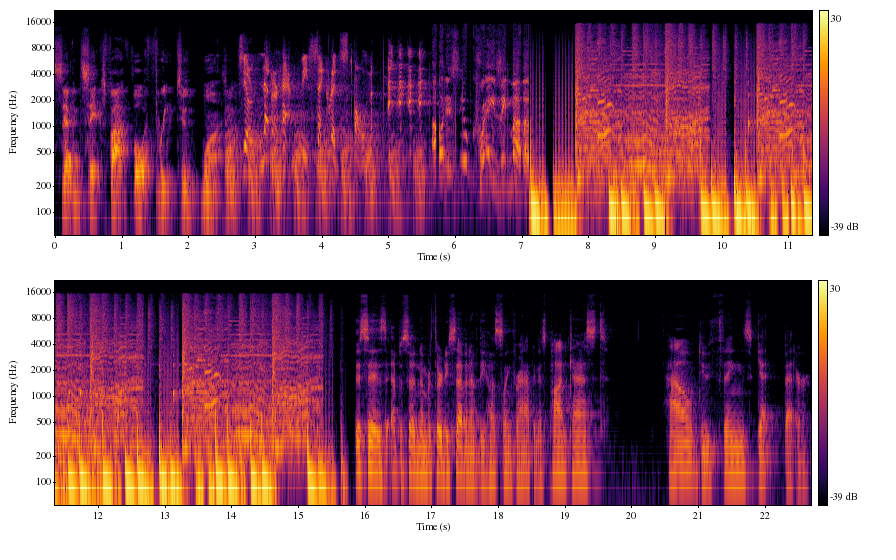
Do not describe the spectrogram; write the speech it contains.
Seven, six, five, four, three, two, one. You'll never have the sacred stone. Oh, this you crazy mother. This is episode number 37 of the Hustling for Happiness podcast. How do things get better?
